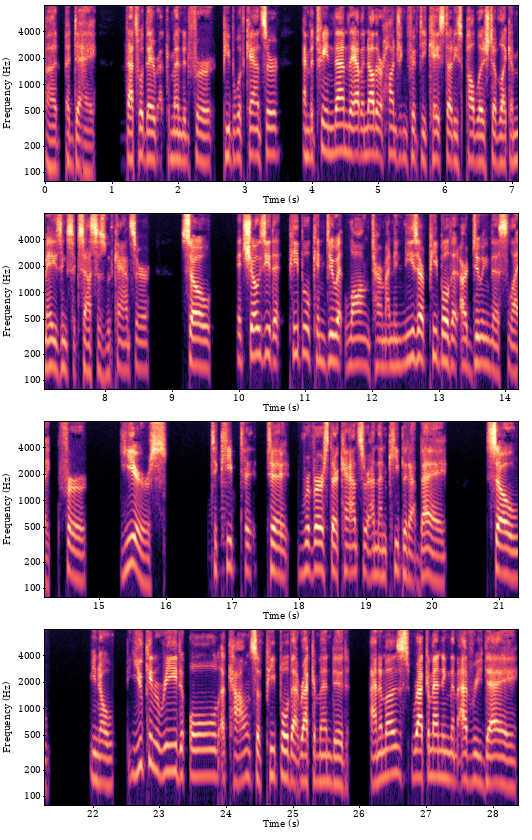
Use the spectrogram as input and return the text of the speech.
a, a day. That's what they recommended for people with cancer. And between them, they have another 150 case studies published of like amazing successes with cancer. So it shows you that people can do it long term. I mean, these are people that are doing this like for years to keep to, to reverse their cancer and then keep it at bay. So, you know, you can read old accounts of people that recommended enemas, recommending them every day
